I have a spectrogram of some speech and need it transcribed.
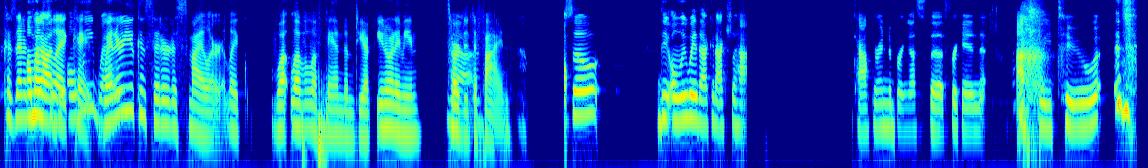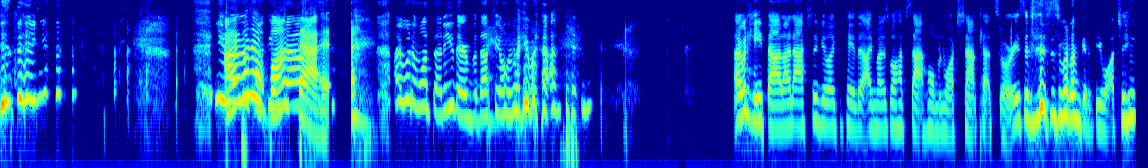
Because then it's Oh my also God, like, okay, when are you considered a smiler? Like, what level of fandom do you have? You know what I mean? It's hard Yeah. to define. also, the only way that could actually happen, Catherine to bring us the freaking Ashley two thing. You know I wouldn't want about? that. I wouldn't want that either, but that's the only way it would happen. I would hate that. I'd actually be like, okay, that I might as well have sat home and watched Snapchat stories if this is what I'm going to be watching.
